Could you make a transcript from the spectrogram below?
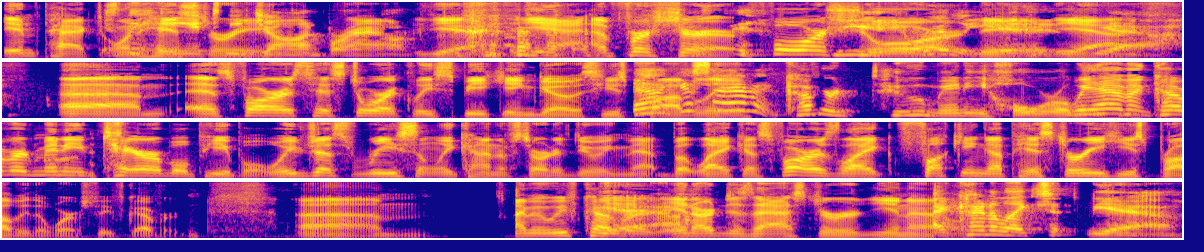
impact He's on the history. John Brown. Yeah, yeah, for sure, for sure, really dude. is, Yeah. Um, as far as historically speaking goes, he's Yeah, I probably. I haven't covered too many horrible. we haven't covered many terrible people. We've just recently kind of started doing that. But like as far as like fucking up history, he's probably the worst we've covered. Um, I mean, we've covered Yeah. in our disaster. You know, I kind of liked, yeah,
